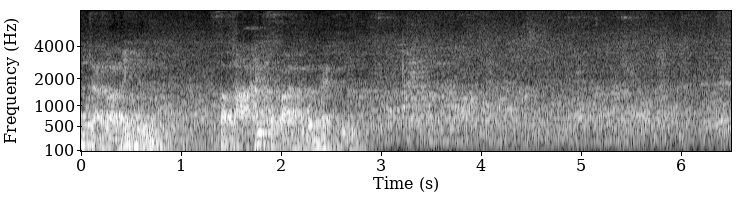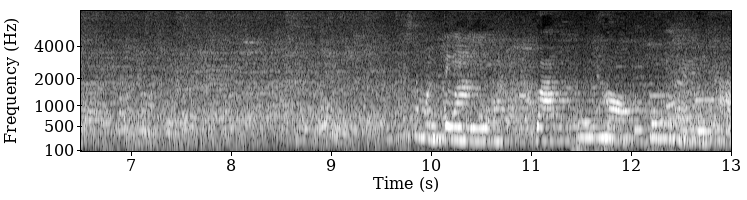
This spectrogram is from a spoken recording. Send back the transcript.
ื่องจากเราที่หนึ่งสภาให้สบายคนแม่คือรัฐมนตรีวังพุ่งทองพุ่งเงินค่ะ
